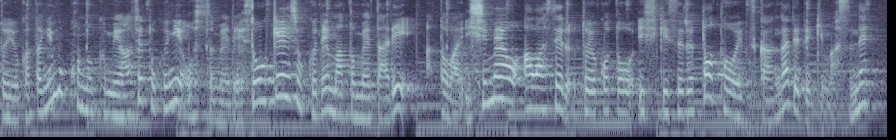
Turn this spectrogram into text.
という方にもこの組み合わせ特におすすめです。同系色でまとめたりあとは石目を合わせるということを意識すると統一感が出てきますね。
